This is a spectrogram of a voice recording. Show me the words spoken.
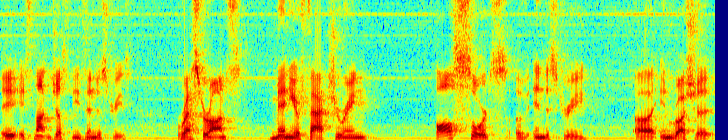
It's not just these industries, restaurants, manufacturing, all sorts of industry uh, in Russia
